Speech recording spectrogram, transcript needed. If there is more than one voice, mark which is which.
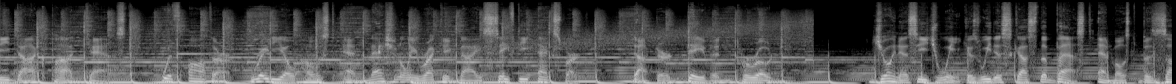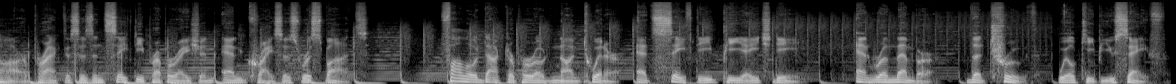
Speaker 1: Safety Doc Podcast with author, radio host, and nationally recognized safety expert, Dr. David Perrodin. Join us each week as we discuss the best and most bizarre practices in safety preparation and crisis response. Follow Dr. Perrodin on Twitter at SafetyPhD. And remember, the truth will keep you safe.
